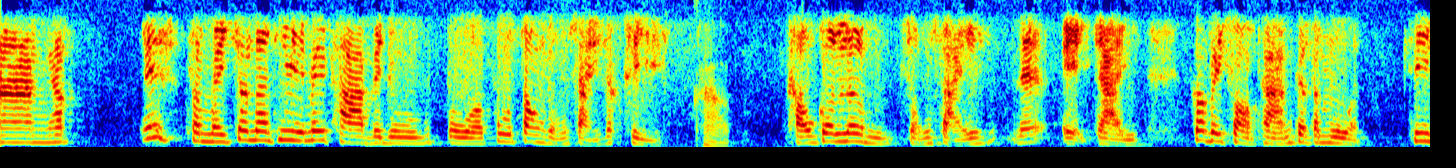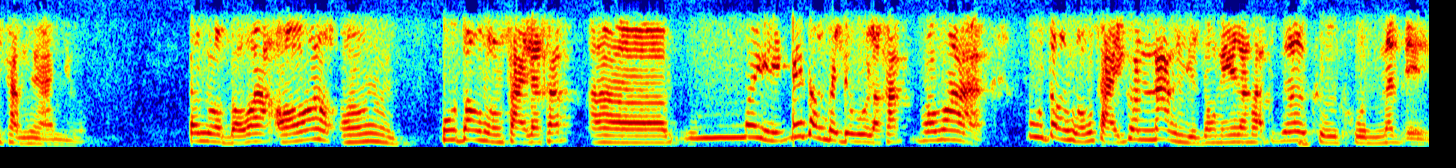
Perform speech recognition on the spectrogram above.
นานครับ เอ๊ะทำไมเจ้าหน้าที่ไม่พาไปดูตัวผู้ต้องสงสัยสักทีครับเขาก็เริ่มสงสัยและเอะใจ ก็ไปสอบถามกับตำรวจที่ทำงานอยู่ตำรวจบอกว่าอ๋อเออผู้ต้องสงสัยแล้วครับเอ่อไม่ไม่ต้องไปดูหรอกครับ เพราะว่าผู้ต้องสงสัยก็นั่งอยู่ตรงนี้แล้วครับ ก็คือคุณนั่นเอง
